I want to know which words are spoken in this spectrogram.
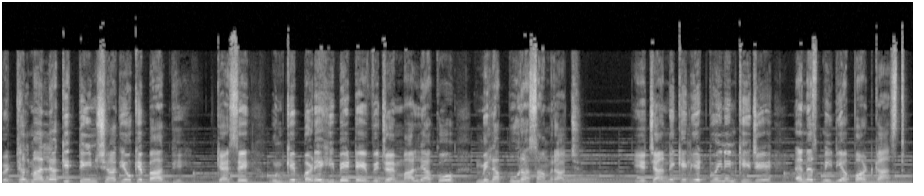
विठल माल्या की तीन शादियों के बाद भी, कैसे उनके बड़े ही बेटे विजय माल्या को मिला पूरा साम्राज्य? ये जानने के लिए ट्विन इन कीजिए एनएस मीडिया पॉडकास्ट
